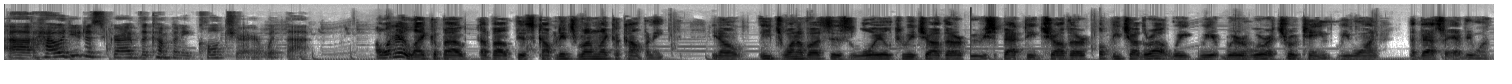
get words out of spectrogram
Uh, how would you describe the company culture with that? What I like about about this company, it's run like a company. You know, each one of us is loyal to each other. We respect each other, help each other out. We we we're we're a true team. We want the best for everyone.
